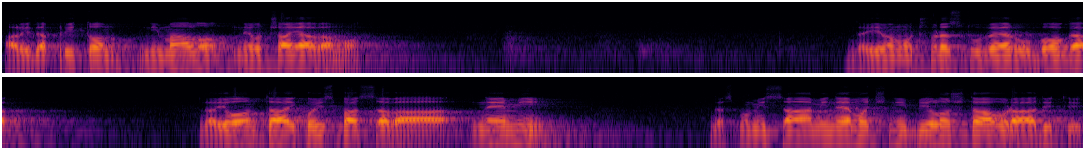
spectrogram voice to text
ali da pritom ni malo ne očajavamo. Da imamo čvrstu veru u Boga, da je On taj koji spasava, ne mi, da smo mi sami nemoćni bilo šta uraditi,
